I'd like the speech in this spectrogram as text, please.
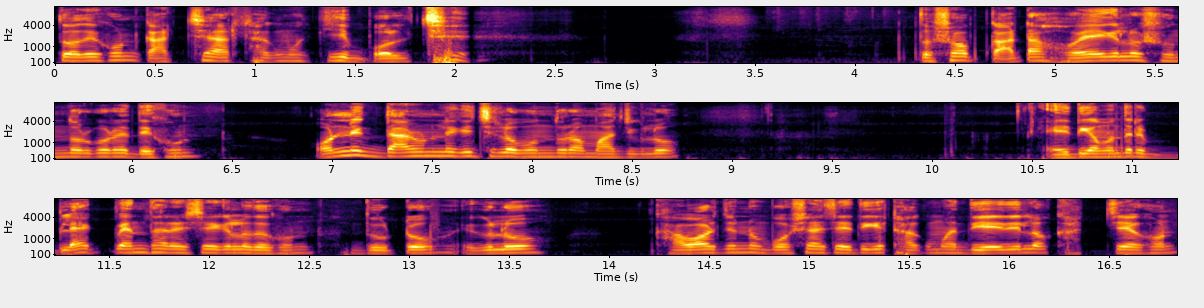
তো দেখুন কাটছে আর ঠাকুমা কি বলছে। তো সব কাটা হয়ে গেল সুন্দর করে, দেখুন। অনেক দারুণ লেগেছিল বন্ধুরা মাছগুলো। এইদিকে আমাদের ব্ল্যাক প্যান্থার এসে গেলো, দেখুন, দুটো। এগুলো খাওয়ার জন্য বসে আছে, এদিকে ঠাকুমা দিয়ে দিল, খাচ্ছে এখন।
